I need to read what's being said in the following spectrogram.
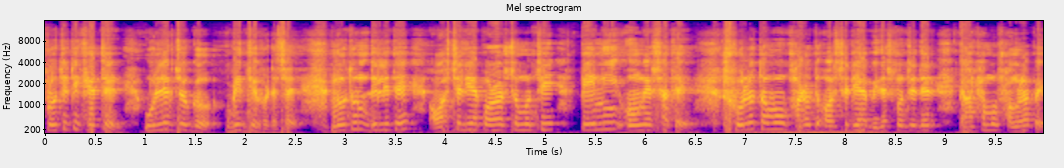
প্রতিটি ক্ষেত্রের উল্লেখযোগ্য বৃদ্ধি ঘটেছে। নতুন দিল্লিতে অস্ট্রেলিয়া পররাষ্ট্রমন্ত্রী পেনি ওং এর সাথে ষোলোতম ভারত অস্ট্রেলিয়া বিদেশমন্ত্রীদের কাঠামো সংলাপে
